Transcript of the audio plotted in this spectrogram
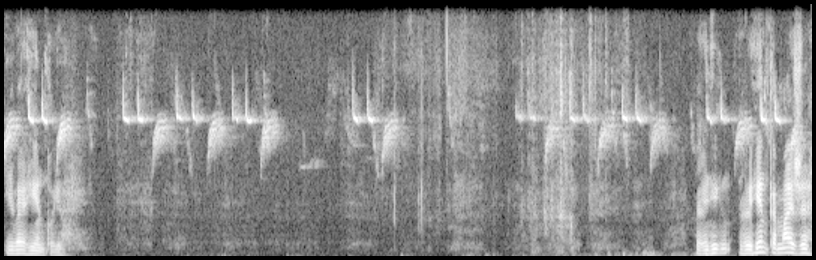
і вергінкою. Вергінка майже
